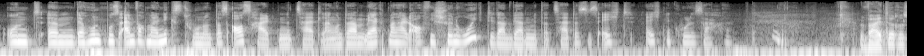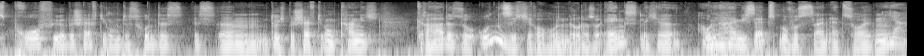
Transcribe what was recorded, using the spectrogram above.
und ähm, der Hund muss einfach mal nichts tun und das aushalten eine Zeit lang. Und da merkt man halt auch, wie schön ruhig die dann werden mit der Zeit. Das ist echt, echt eine coole Sache. Weiteres Pro für Beschäftigung des Hundes ist, ähm, durch Beschäftigung kann ich gerade so unsichere Hunde oder so ängstliche Oh ja. unheimlich Selbstbewusstsein erzeugen, Ja.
